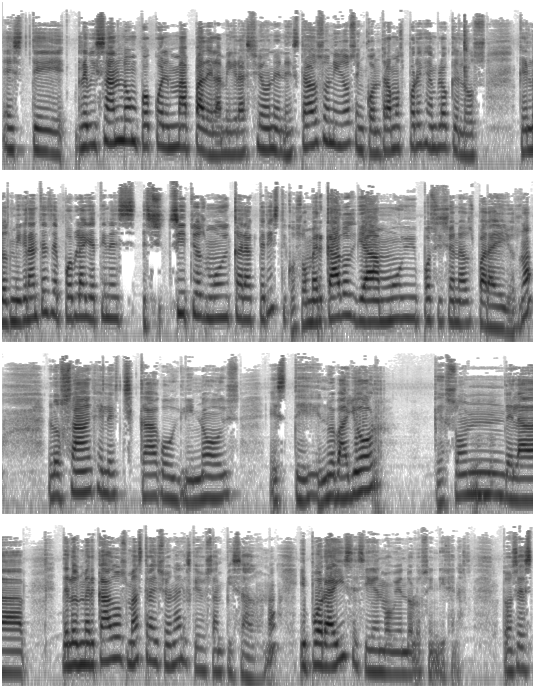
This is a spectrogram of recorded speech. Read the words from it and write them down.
Este, revisando un poco el mapa de la migración en Estados Unidos, encontramos, por ejemplo, que los que los migrantes de Puebla ya tienen sitios muy característicos o mercados ya muy posicionados para ellos, ¿no? Los Ángeles, Chicago, Illinois, este, Nueva York, que son de la de los mercados más tradicionales que ellos han pisado, ¿no? Y por ahí se siguen moviendo los indígenas. Entonces,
